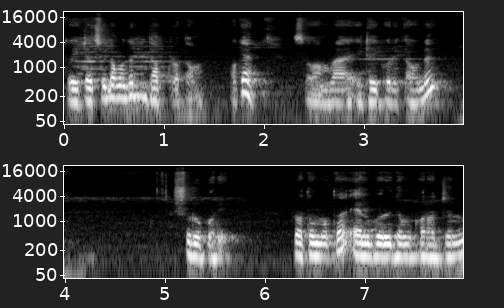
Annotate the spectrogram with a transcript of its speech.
তো এটা ছিল আমাদের ধাপ প্রথম ওকে সো আমরা এটাই করি তাহলে, শুরু করি। প্রথমত অ্যালগোরিদম করার জন্য।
